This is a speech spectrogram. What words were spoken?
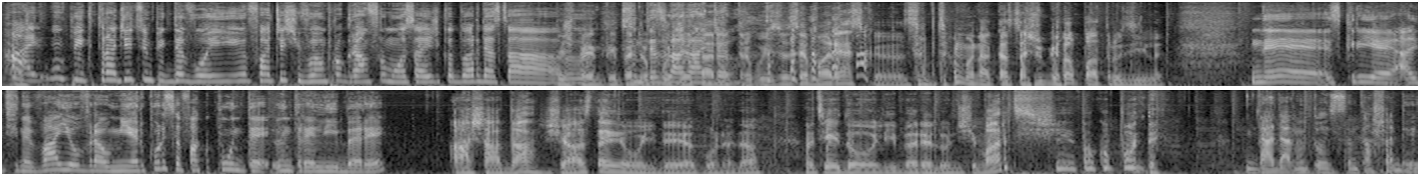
Hai, un pic, trageți un pic de voi, faceți și voi un program frumos aici, că doar de asta Deci uh, practic pentru sunteți la bugetare radio. ar trebui să se mărească săptămâna ca să ajungă la patru zile. Ne scrie altcineva, eu vreau miercuri să fac punte între libere, Așa, da, și asta e o idee bună, da. Îți iei două libere luni și marți și ai făcut punte. Da, da, nu toți sunt așa de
